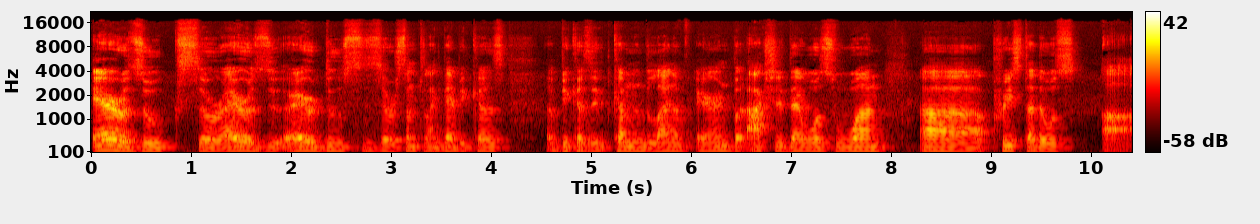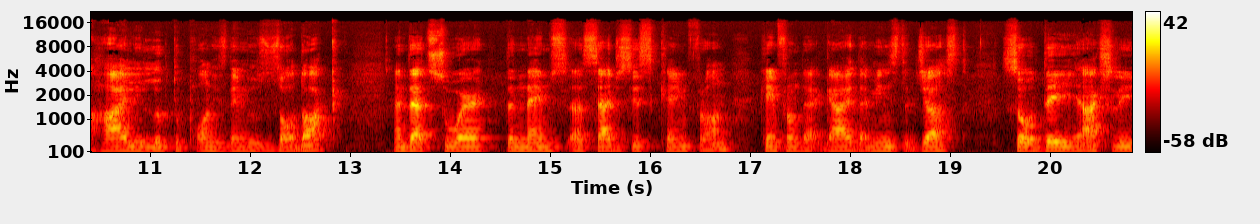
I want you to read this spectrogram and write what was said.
Aerozux or Aerodus or something like that because uh, because it comes in the line of Aaron. But actually, there was one uh, priest that was uh, highly looked upon. His name was Zadok, and that's where the names uh, Sadducees came from. Came from that guy that means the just. So they actually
